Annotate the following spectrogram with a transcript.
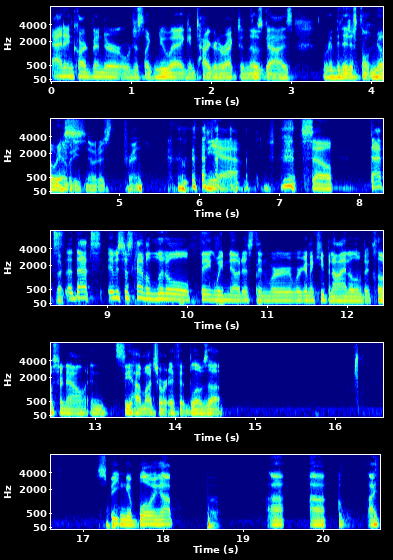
add-in card vendor, or just like Newegg and Tiger Direct and those guys, or maybe they just don't notice. Nobody's noticed the trend. yeah. So that's that's it was just kind of a little thing we noticed, and we're we're gonna keep an eye on it a little bit closer now and see how much or if it blows up. Speaking of blowing up, uh, uh, I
